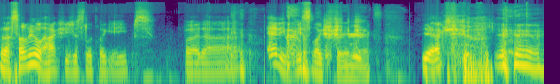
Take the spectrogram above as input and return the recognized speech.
Uh, some people actually just look like apes, but uh, anyways, like train wrecks. yeah, actually, Yeah.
